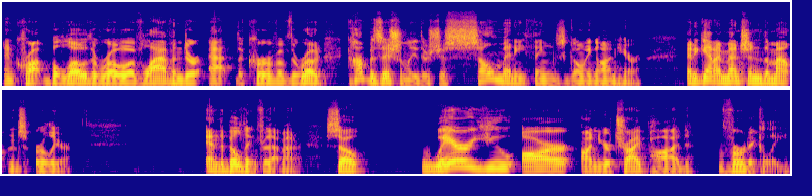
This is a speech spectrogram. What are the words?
and crop below the row of lavender at the curve of the road. Compositionally, there's just so many things going on here. And again, I mentioned the mountains earlier and the building for that matter. So, where you are on your tripod vertically,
